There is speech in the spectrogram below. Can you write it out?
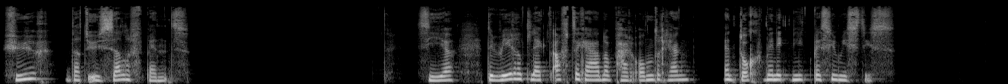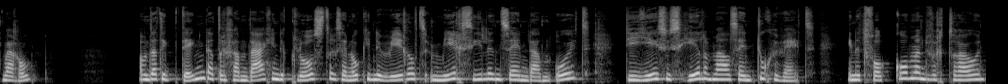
vuur dat u zelf bent. Zie je, de wereld lijkt af te gaan op haar ondergang en toch ben ik niet pessimistisch. Waarom? omdat ik denk dat er vandaag in de kloosters en ook in de wereld meer zielen zijn dan ooit die Jezus helemaal zijn toegewijd, in het volkomen vertrouwen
